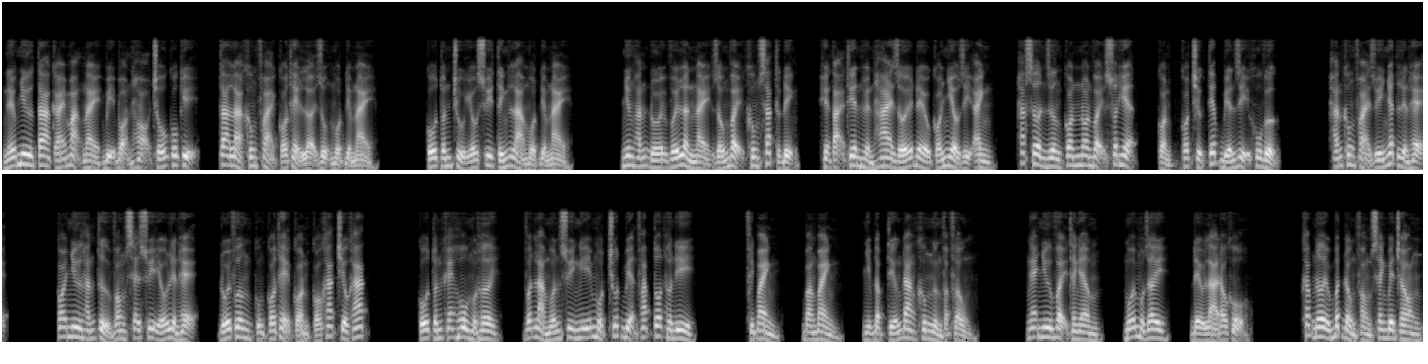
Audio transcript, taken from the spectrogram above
Nếu như ta cái mạng này bị bọn họ chỗ cố kỵ, ta là không phải có thể lợi dụng một điểm này. Cố tuấn chủ yếu suy tính là một điểm này. Nhưng hắn đối với lần này giống vậy không xác thực định, hiện tại thiên huyền hai giới đều có nhiều dị anh, hắc sơn dương con non vậy xuất hiện, còn có trực tiếp biến dị khu vực. Hắn không phải duy nhất liên hệ coi như hắn tử vong sẽ suy yếu liên hệ, đối phương cũng có thể còn có khác chiêu khác. Cố tuấn khẽ hô một hơi, vẫn là muốn suy nghĩ một chút biện pháp tốt hơn đi. Phịch bành bằng bành, nhịp đập tiếng đang không ngừng phập phồng. Nghe như vậy thanh âm, mỗi một giây đều là đau khổ. Khắp nơi bất đồng phòng xanh bên trong,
